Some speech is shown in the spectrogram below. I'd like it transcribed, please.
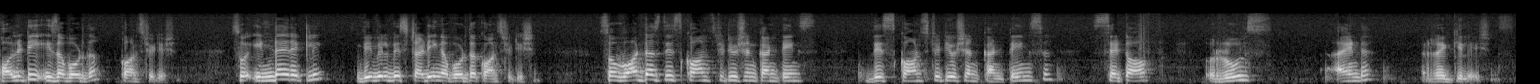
polity is about the constitution so indirectly we will be studying about the constitution. So what does this constitution contains? This constitution contains set of rules and regulations.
